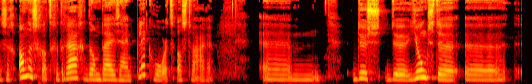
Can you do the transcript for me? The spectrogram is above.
zich anders gaat gedragen dan bij zijn plek hoort, als het ware. Um, dus de jongste uh,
